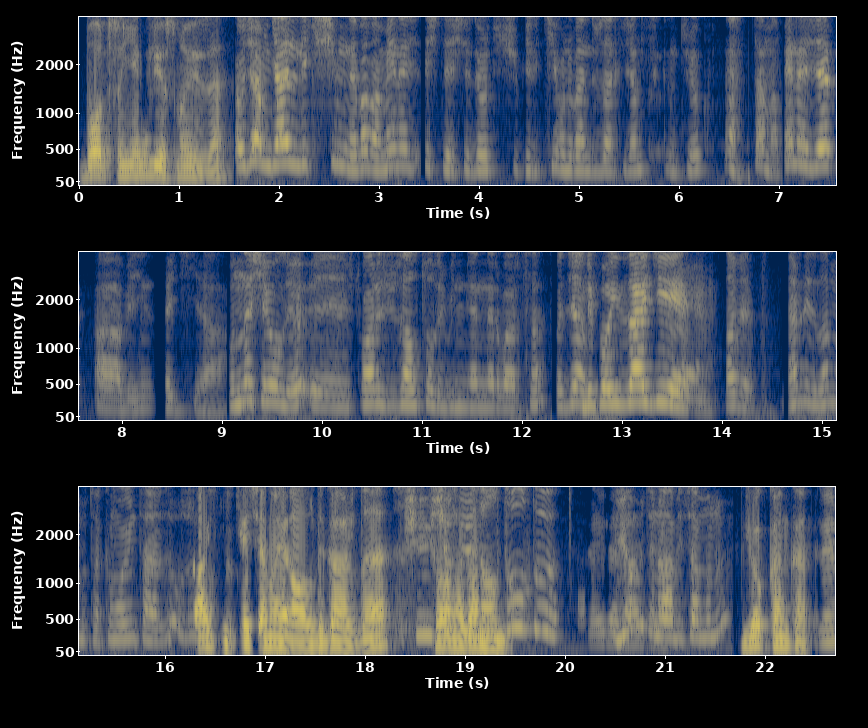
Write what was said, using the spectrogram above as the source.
Botsun yeniliyorsun o yüzden. Hocam geldik şimdi baba menajer işte işte 4 3 1 2 onu ben düzelteceğim sıkıntı yok. Heh, tamam. Menajer abi Inzaghi ya. Bunda şey oluyor. E, Suarez 106 oluyor bilmeyenler varsa. Hocam Filippo Inzaghi. tabii. Neredeydi lan bu takım oyun tarzı uzun Sanki toplu. geçen ay aldı garda. Şey şu an adam- 106 oldu. Aynen Biliyor abi. muydun abi sen bunu? Yok kanka. Remzi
